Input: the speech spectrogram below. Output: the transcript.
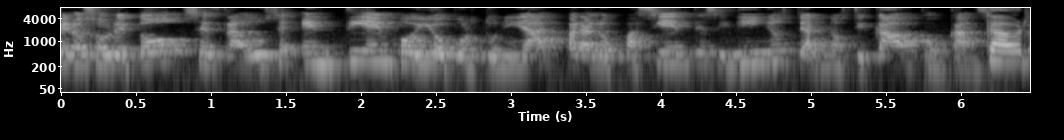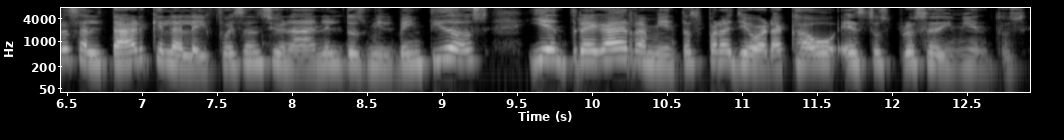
pero sobre todo se traduce en tiempo y oportunidad para los pacientes y niños diagnosticados con cáncer. Cabe resaltar que la ley fue sancionada en el 2022 y entrega herramientas para llevar a cabo estos procedimientos.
